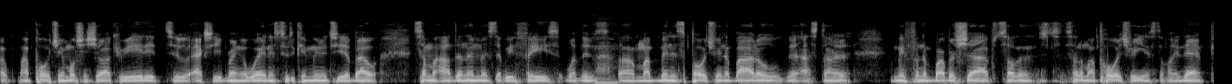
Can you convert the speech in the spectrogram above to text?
my, my, poetry and motion show I created to actually bring awareness to the community about some of our dilemmas that we face, whether it's wow. um, my business poetry in a bottle that I started, I mean, from the barbershop, selling, selling my poetry and stuff like that,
